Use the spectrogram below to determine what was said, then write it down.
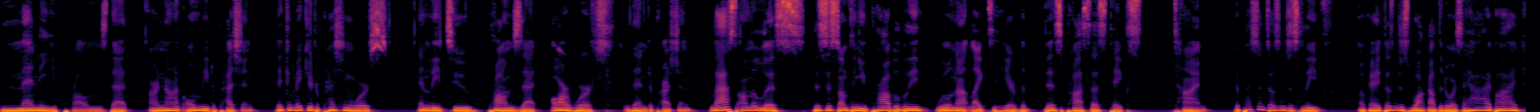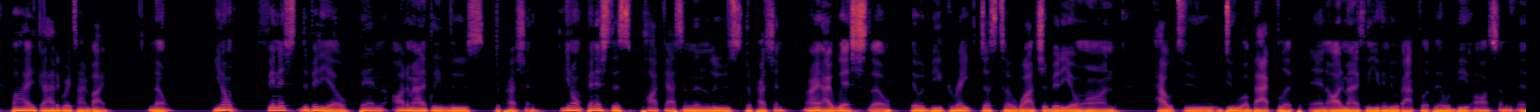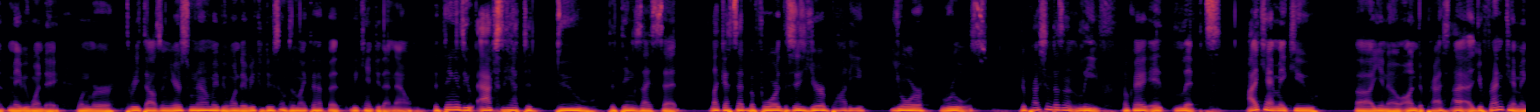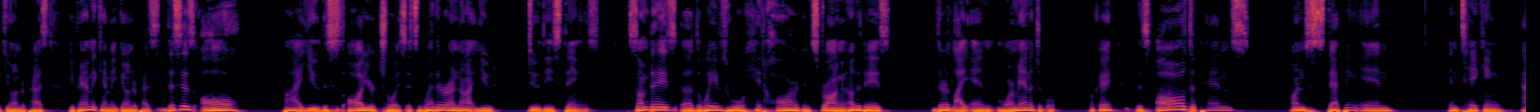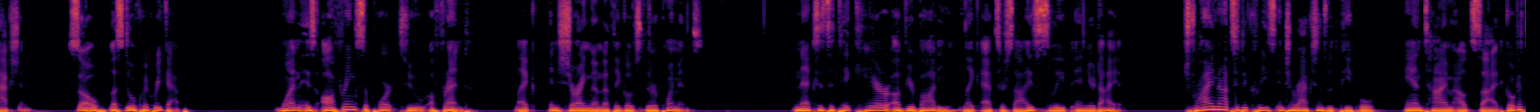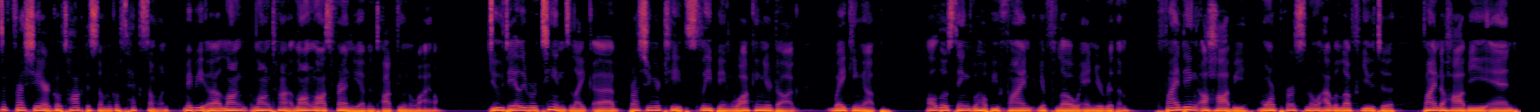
many problems that are not only depression. They can make your depression worse and lead to problems that are worse than depression. Last on the list, this is something you probably will not like to hear, but this process takes time. Depression doesn't just leave, okay? It doesn't just walk out the door and say, hi, bye, bye, I had a great time, bye. No. You don't finish the video, then automatically lose depression you don't finish this podcast and then lose depression. All right. I wish though it would be great just to watch a video on how to do a backflip and automatically you can do a backflip. It would be awesome. Maybe one day when we're 3,000 years from now, maybe one day we could do something like that, but we can't do that now. The thing is, you actually have to do the things I said. Like I said before, this is your body, your rules. Depression doesn't leave, okay? It lifts. I can't make you uh, you know, undepressed. Uh, your friend can't make you undepressed. Your family can't make you undepressed. This is all by you. This is all your choice. It's whether or not you do these things. Some days uh, the waves will hit hard and strong, and other days they're light and more manageable. Okay, this all depends on stepping in and taking action. So let's do a quick recap. One is offering support to a friend like ensuring them that they go to their appointments. Next is to take care of your body, like exercise, sleep, and your diet. Try not to decrease interactions with people and time outside. Go get some fresh air. Go talk to someone. Go text someone. Maybe a long, long time, long lost friend you haven't talked to in a while. Do daily routines like uh, brushing your teeth, sleeping, walking your dog, waking up. All those things will help you find your flow and your rhythm finding a hobby, more personal, I would love for you to find a hobby. And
